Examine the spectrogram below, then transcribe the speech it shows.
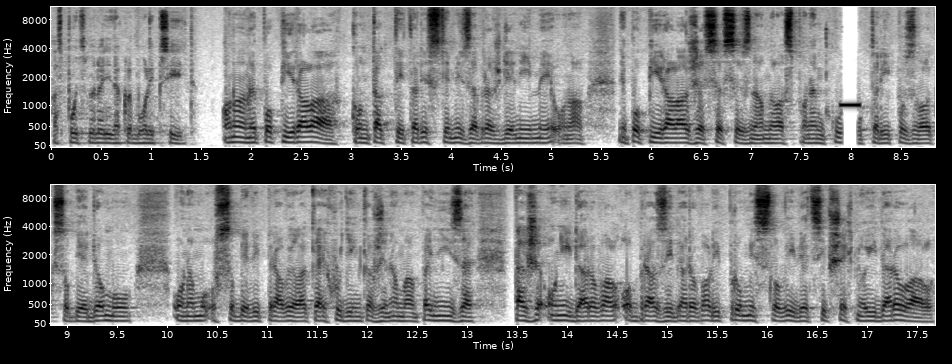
aspoň jsme na ní takhle mohli přijít. Ona nepopírala kontakty tady s těmi zavražděnými, ona nepopírala, že se seznámila s panem Ků, který pozval k sobě domů. Ona mu o sobě vyprávěla, jaká je chudinka, že nemá peníze. Takže on jí daroval obrazy, daroval jí průmyslové věci, všechno jí daroval.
